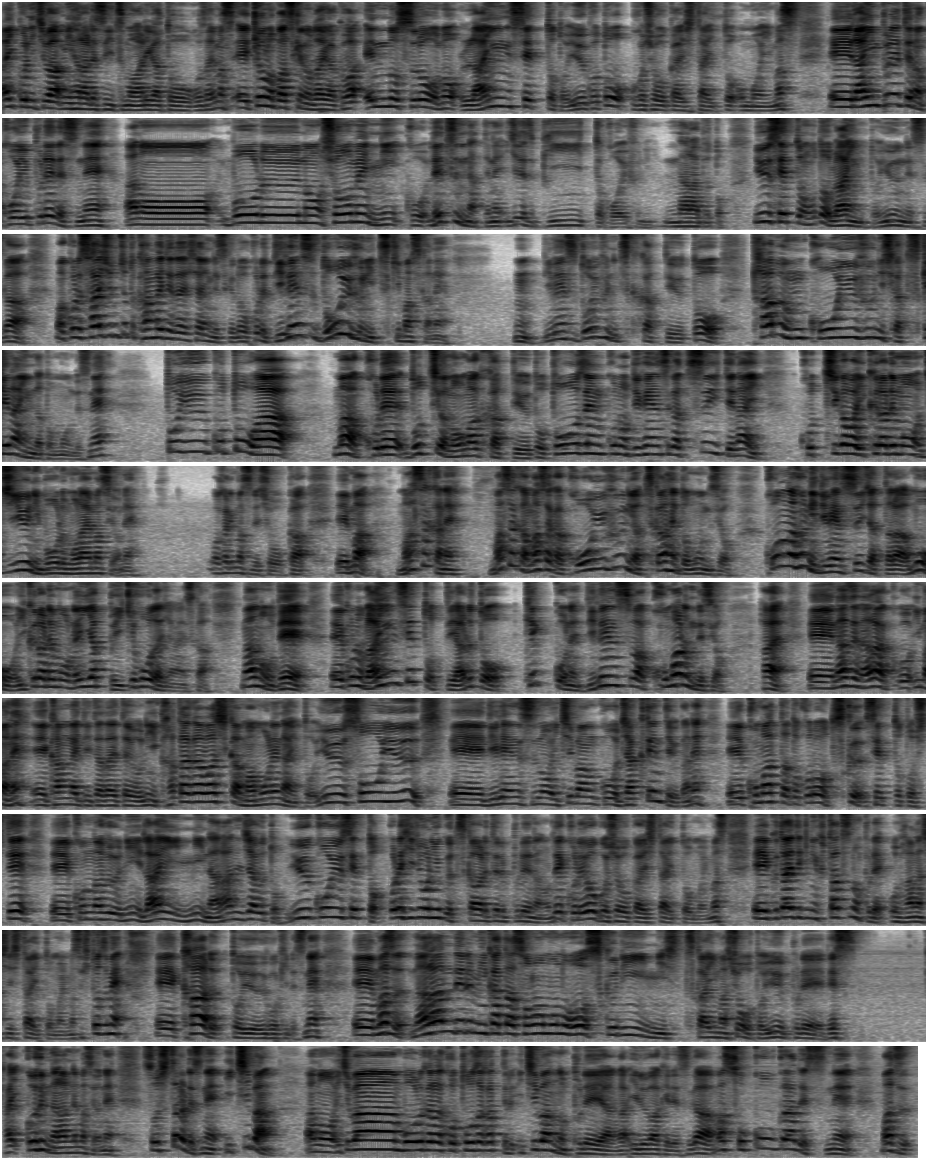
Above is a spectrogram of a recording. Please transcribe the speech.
はい、こんにちは。三原です。いつもありがとうございます。えー、今日のバスケの大学はエンドスローのラインセットということをご紹介したいと思います。えー、ラインプレーというのはこういうプレーですね。あのー、ボールの正面にこう列になってね、一列ピーッとこういうふうに並ぶというセットのことをラインというんですが、まあ、これ最初にちょっと考えていただきたいんですけど、これディフェンスどういうふうにつきますかね？うん、ディフェンスどういうふうにつくかっていうと、多分こういうふうにしかつけないんだと思うんですね。ということは、まあこれ、どっちがノーマークかっていうと、当然このディフェンスがついてない、こっち側いくらでも自由にボールもらえますよね。わかりますでしょうか？えー、まあ、まさかね、まさかまさかこういう風にはつかないと思うんですよ。こんな風にディフェンスついちゃったら、もういくらでもレイアップ行き放題じゃないですか。なので、えー、このラインセットってやると、結構ね、ディフェンスは困るんですよ。はい。えー、なぜなら今ね、え、考えていただいたように片側しか守れないというそういう、えー、ディフェンスの一番こう弱点というかね、え困ったところをつくセットとして、えこんな風にラインに並んじゃうというこういうセット。これ非常によく使われているプレーなのでこれをご紹介したいと思います、え具体的に2つのプレーお話ししたいと思います。1つ目、えカールという動きですね、えまず並んでる味方そのものをスクリーンに使いましょうというプレーです。はい、こういうふうに並んでますよね。そしたらですね、1番、あの一番ボールからこう遠ざかっている1番のプレイヤーがいるわけですが、まあ、そこがですね、まず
